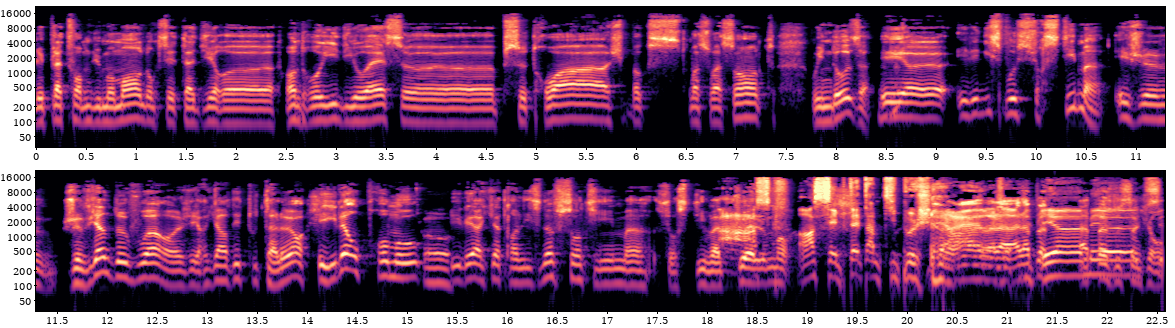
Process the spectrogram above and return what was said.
les plateformes du moment, donc c'est-à-dire euh, Android, iOS, euh, PS3, Xbox 360, Windows, et euh, il est dispo sur Steam. Et je je viens de voir, euh, j'ai regardé tout à l'heure, et il est en promo. Oh. Il est à 99 centimes sur Steam actuellement. Ah, c'est peut-être un petit peu Ouais, voilà, à la place, Et euh, à la mais place de euh, 5 euros.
